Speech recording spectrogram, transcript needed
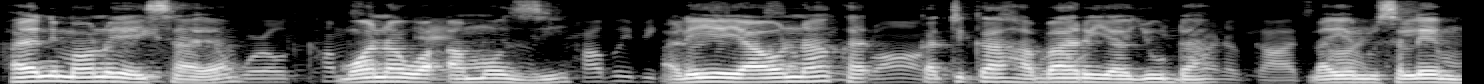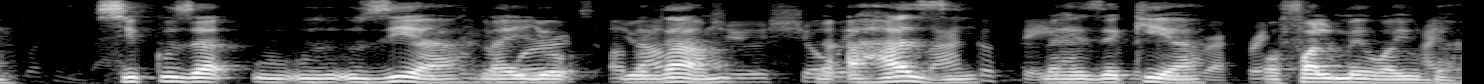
Haya ni maono ya Isaya mwana wa Amozi aliyeyaona ka, katika habari ya Yuda na Yerusalemu siku za Uzia na Yo- Yothamu na Ahazi na Hezekia wafalme wa Yuda.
